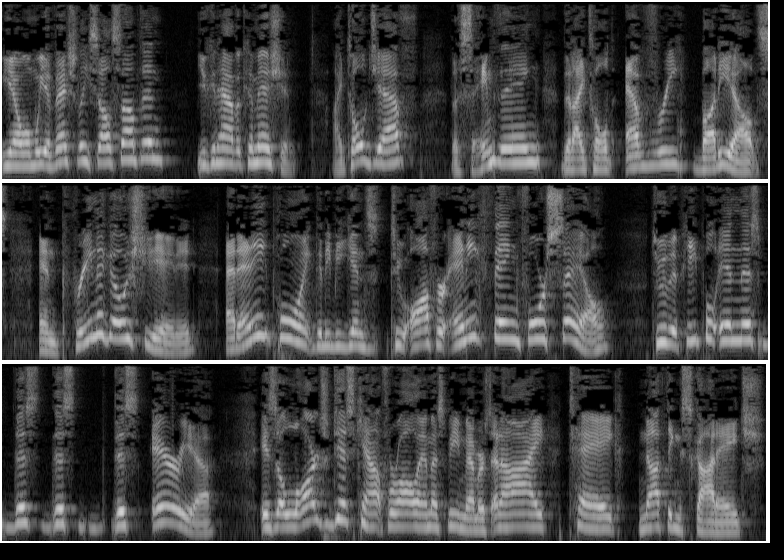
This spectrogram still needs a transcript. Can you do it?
you know, when we eventually sell something, you can have a commission. I told Jeff the same thing that I told everybody else and pre-negotiated at any point that he begins to offer anything for sale to the people in this, this, this, this area is a large discount for all MSB members and I take nothing, Scott H.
